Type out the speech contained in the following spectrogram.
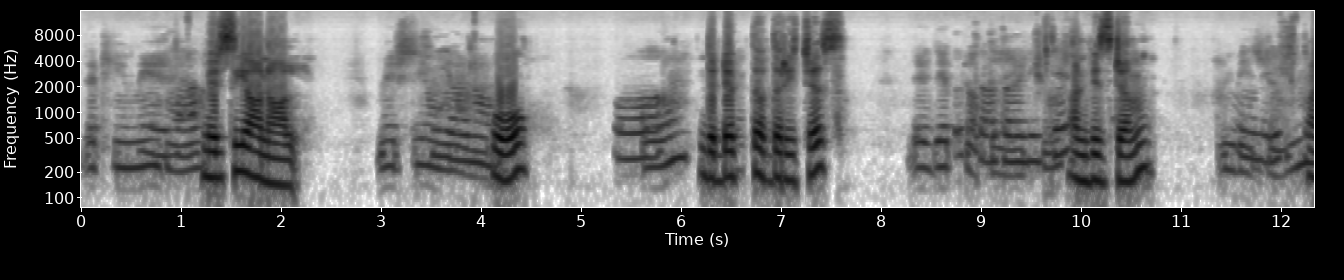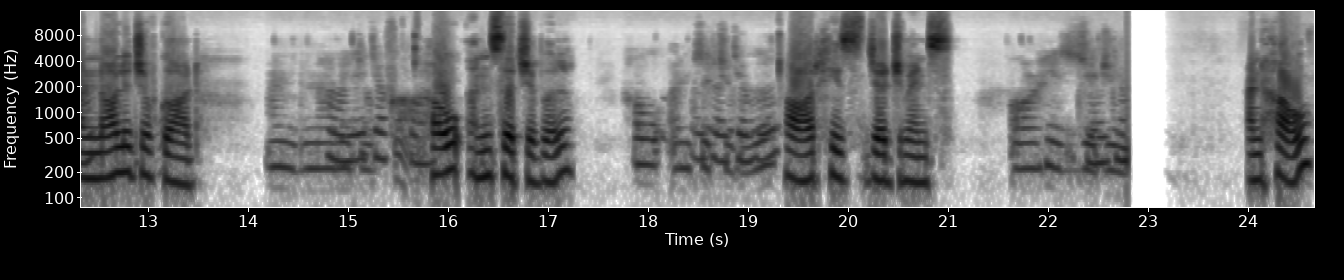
that he may have mercy on all. mercy on all. Oh, the depth of the riches the depth of the riches and wisdom and wisdom and knowledge of God. and knowledge of God. How unsearchable How unsearchable are his judgments, are his judgments, and how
